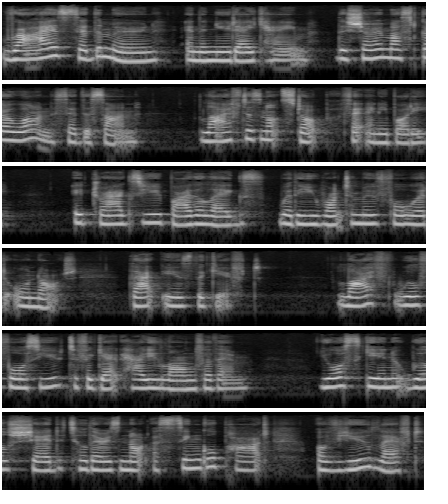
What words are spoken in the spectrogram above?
Rise, said the moon, and the new day came. The show must go on, said the sun. Life does not stop for anybody. It drags you by the legs, whether you want to move forward or not. That is the gift. Life will force you to forget how you long for them. Your skin will shed till there is not a single part of you left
